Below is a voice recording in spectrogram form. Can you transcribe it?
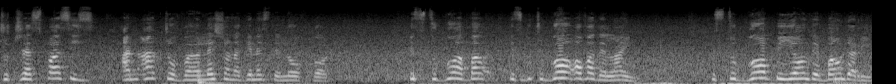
To trespass is an act of violation against the law of God. It's to go about it's to go over the line. It's to go beyond the boundary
